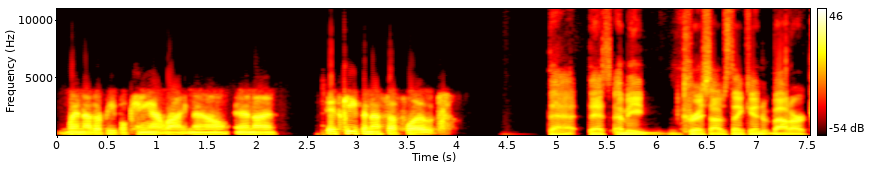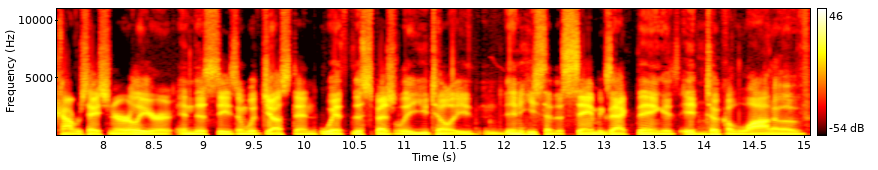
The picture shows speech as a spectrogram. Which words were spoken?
when other people can't right now. And uh, it's keeping us afloat. That that's I mean, Chris, I was thinking about our conversation earlier in this season with Justin with the specialty utility, and he said the same exact thing. It, it mm-hmm. took a lot of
